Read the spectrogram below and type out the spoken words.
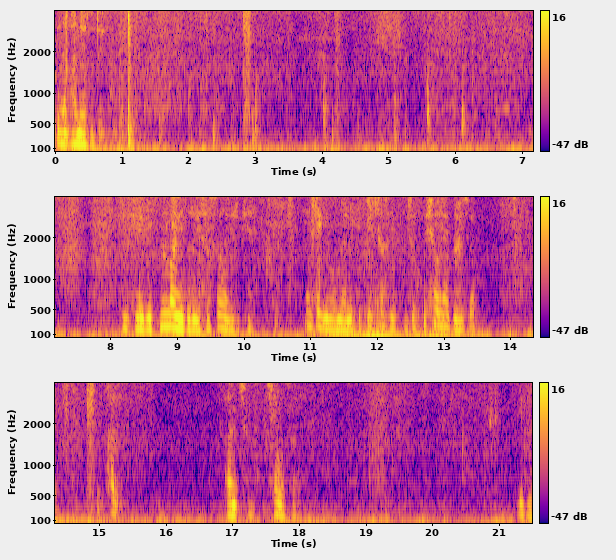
그냥 안 해도 되고. 이렇게 여기 불망이 들어있어서 이렇게 흰색이 보면 이렇게 비쳐서 이쁘죠? 시원해 보이죠? 하루 반추 채워서. 입어도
